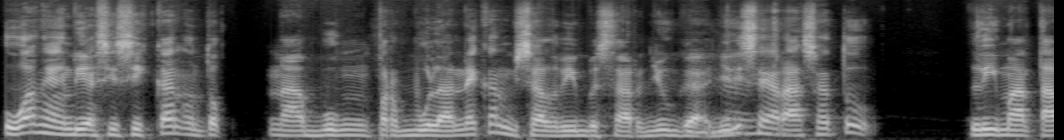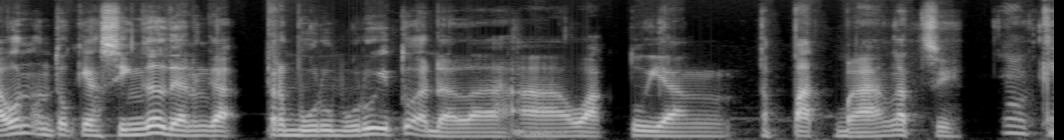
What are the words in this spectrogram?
uang yang dia sisihkan untuk nabung per bulannya kan bisa lebih besar juga. Jadi Mhm. saya rasa tuh lima tahun untuk yang single dan nggak terburu-buru itu adalah uh, waktu yang tepat banget sih Oke.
